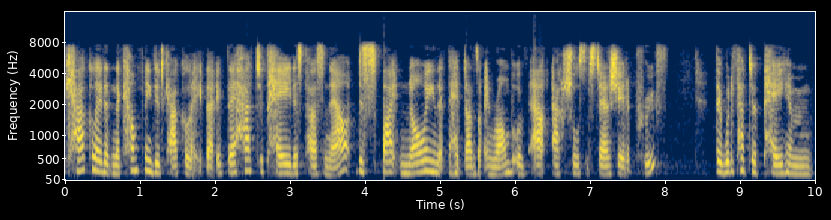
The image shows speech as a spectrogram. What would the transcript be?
calculated, and the company did calculate, that if they had to pay this person out, despite knowing that they had done something wrong, but without actual substantiated proof, they would have had to pay him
